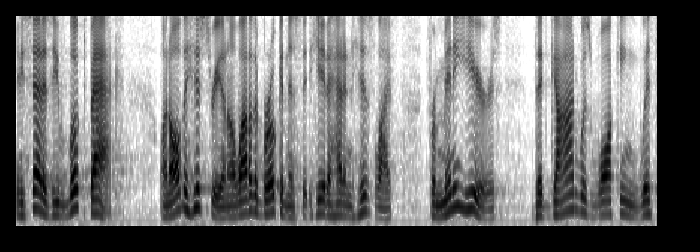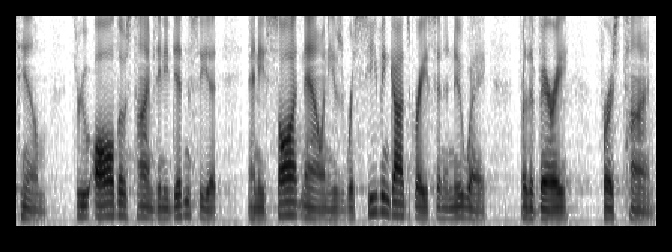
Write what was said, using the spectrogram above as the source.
And he said, as he looked back on all the history and a lot of the brokenness that he had had in his life for many years, that God was walking with him through all those times. And he didn't see it, and he saw it now, and he was receiving God's grace in a new way for the very first time.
